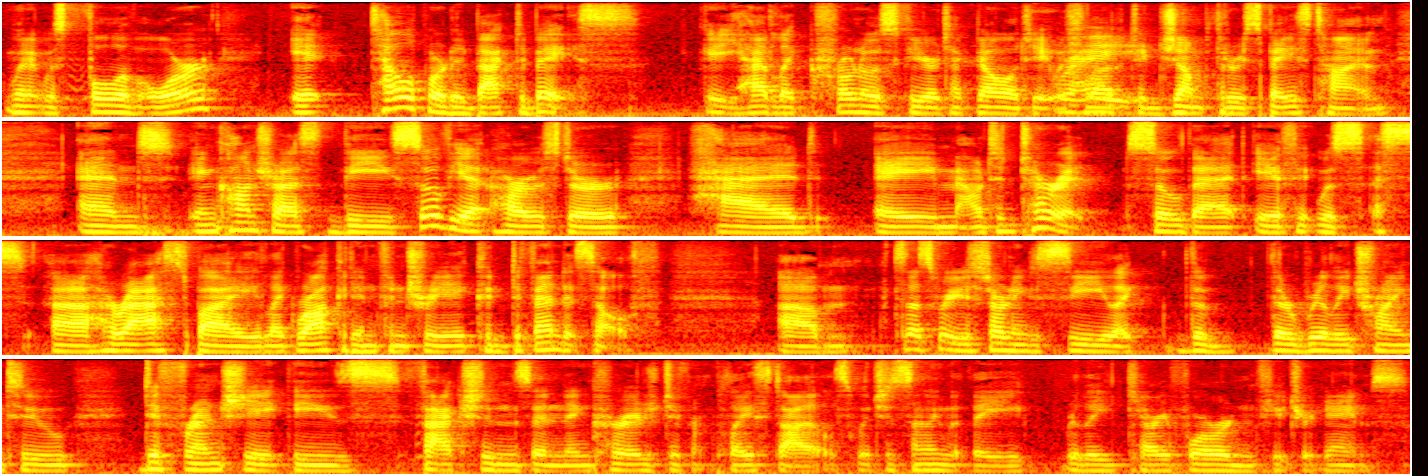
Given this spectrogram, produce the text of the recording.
when it was full of ore, it teleported back to base. It had like chronosphere technology, which allowed it to jump through space time. And in contrast, the Soviet harvester had a mounted turret so that if it was uh, harassed by like rocket infantry, it could defend itself. Um, so that's where you're starting to see like the they're really trying to differentiate these factions and encourage different play styles, which is something that they really carry forward in future games.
